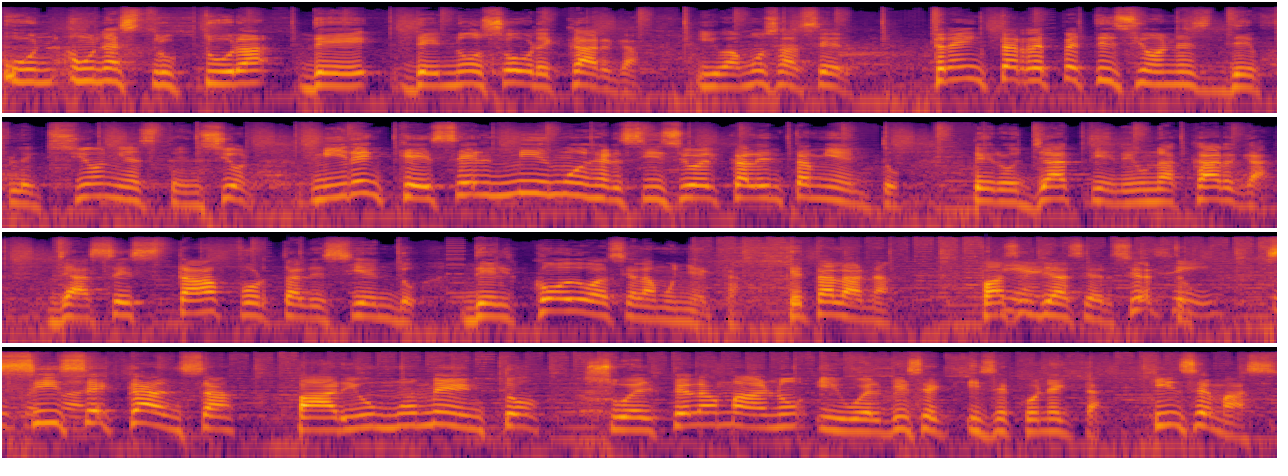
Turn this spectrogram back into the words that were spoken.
una estructura de, de no sobrecarga y vamos a hacer 30 repeticiones de flexión y extensión. Miren que es el mismo ejercicio del calentamiento, pero ya tiene una carga, ya se está fortaleciendo del codo hacia la muñeca. ¿Qué tal, Ana? Fácil de hacer, ¿cierto? Sí, si se cansa, pare un momento, suelte la mano y vuelve y se, y se conecta. 15 más.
